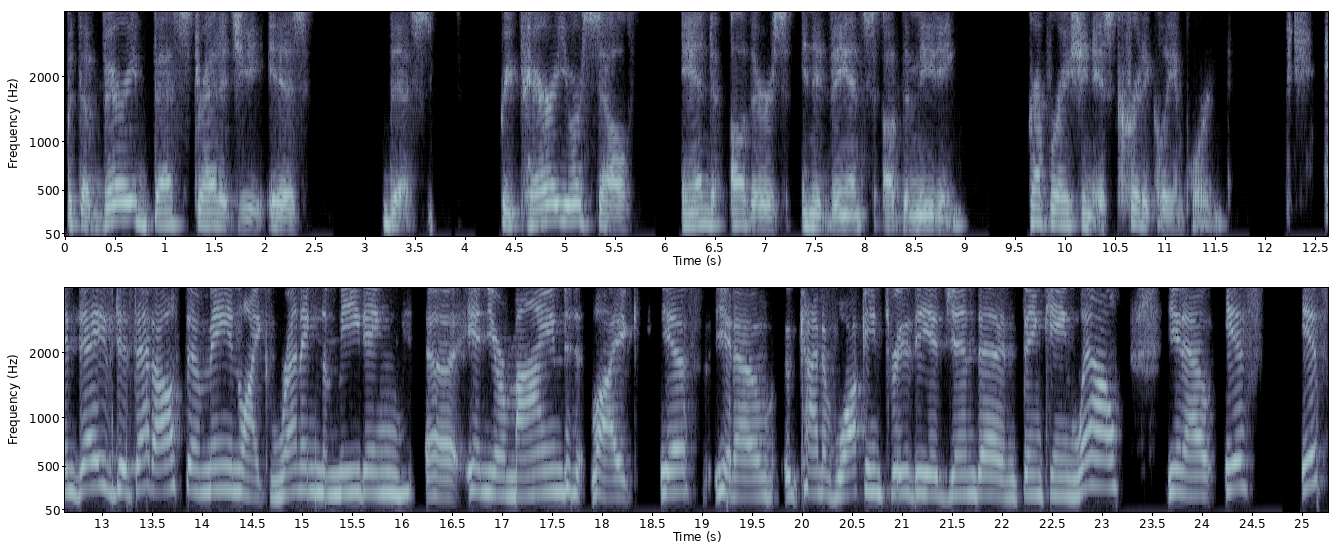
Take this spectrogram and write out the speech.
But the very best strategy is this prepare yourself and others in advance of the meeting. Preparation is critically important. And Dave, does that also mean like running the meeting uh, in your mind? Like if, you know, kind of walking through the agenda and thinking, well, you know, if if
